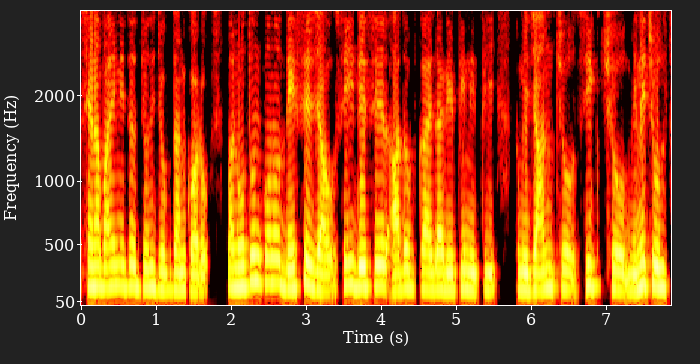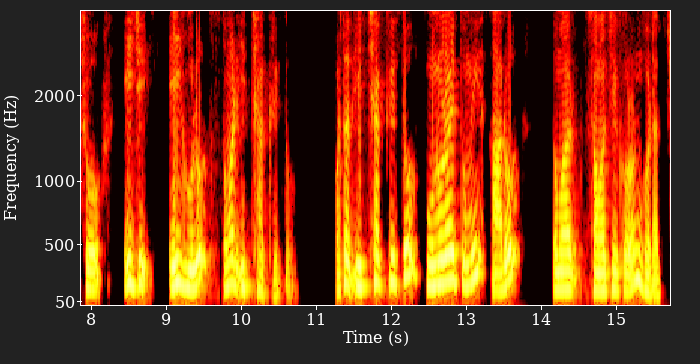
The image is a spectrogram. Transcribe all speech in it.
সেনাবাহিনীতে যদি যোগদান করো বা নতুন কোনো দেশে যাও, সেই দেশের আদব কায়দা, রীতিনীতি তুমি জানছো, শিখছো, মেনে চলছো, এই যে, এইগুলো তোমার ইচ্ছাকৃত। অর্থাৎ ইচ্ছাকৃত পুনরায় তুমি আরও তোমার সামাজিকীকরণ ঘটাচ্ছ।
